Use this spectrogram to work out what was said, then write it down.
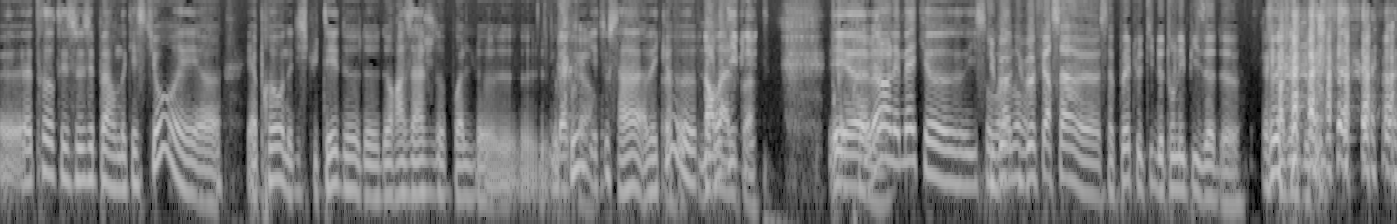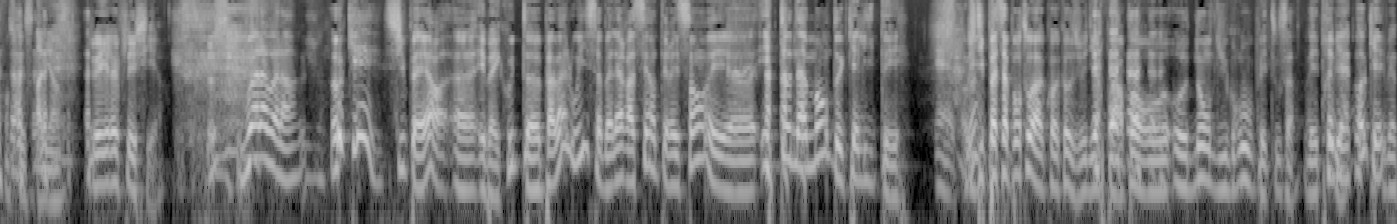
Euh, très enthousiasmés par nos questions et, euh, et après on a discuté de, de, de rasage de poils de, de, de couilles et tout ça avec eux euh, pendant Normal, 10 quoi. minutes. Très, Et euh, non, les mecs euh, ils sont Tu peux, vraiment tu peux faire ça, euh, ça peut être le titre de ton épisode. euh. Je pense que ce sera bien. Je vais y réfléchir. voilà voilà Ok, super. Euh, eh ben écoute, euh, pas mal, oui, ça m'a l'air assez intéressant et euh, étonnamment de qualité. Je dis pas ça pour toi, quoi que je veux dire par rapport au, au nom du groupe et tout ça. Mais très bien. Ok. bien.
